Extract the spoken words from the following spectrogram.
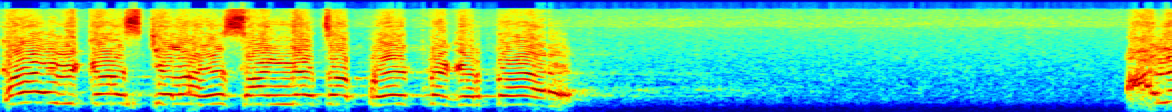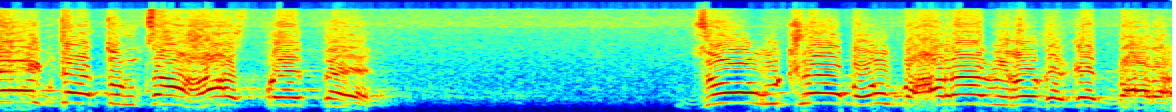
काय विकास केला हे सांगण्याचा प्रयत्न करताय? अनेकदा तुमचा हाच प्रयत्न आहे. जो उठला भाऊ बारा विरोधक आहेत बारा.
